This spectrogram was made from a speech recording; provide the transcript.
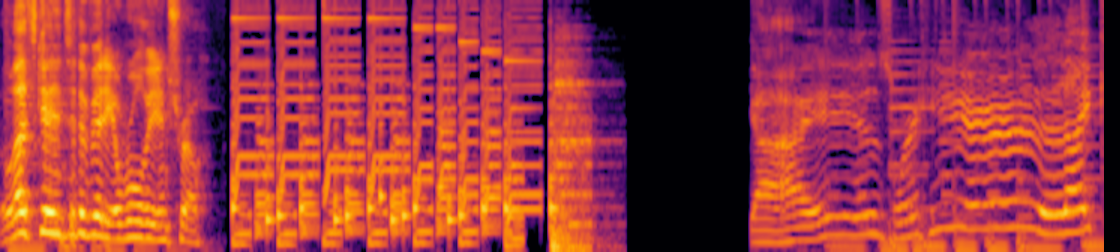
Let's get into the video. Roll the intro. Guys, we're here. Like,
